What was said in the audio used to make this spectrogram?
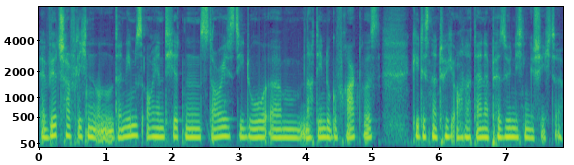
wirtschaftlichen und unternehmensorientierten Stories, die du, ähm, nach denen du gefragt wirst, geht es natürlich auch nach deiner persönlichen Geschichte.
